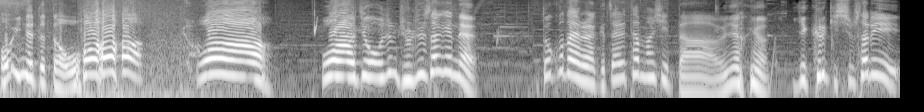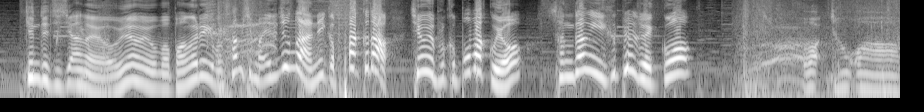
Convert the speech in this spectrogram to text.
어 인내 떴다. 와 와 와 지금 오줌 줄줄 싸겠네. 또꼬다이라니까 짜릿한 맛이 있다. 왜냐면 이게 그렇게 쉽사리 견뎌지지 않아요. 왜냐면 뭐 방어력이 뭐 30만 이 정도 아니니까 파크다! 제어의 불꽃 뽑았고요. 상당히 흡혈도 했고. 와 잠깐 와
